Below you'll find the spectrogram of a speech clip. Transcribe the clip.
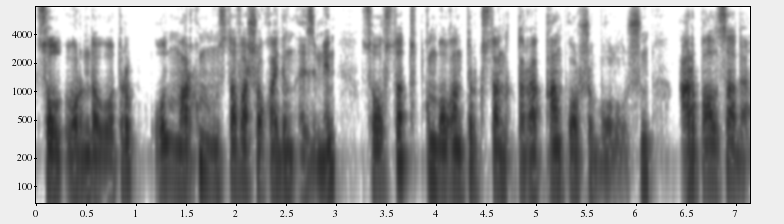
Сол орында отырып ол марқұм мұстафа шоқайдың ізімен соғыста тұтқын болған түркістандықтарға қамқоршы болу үшін арпалысады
